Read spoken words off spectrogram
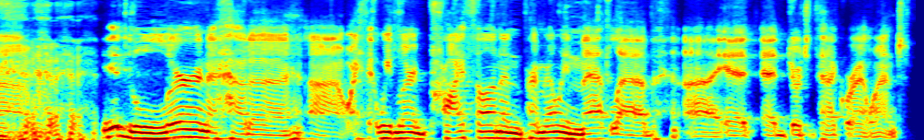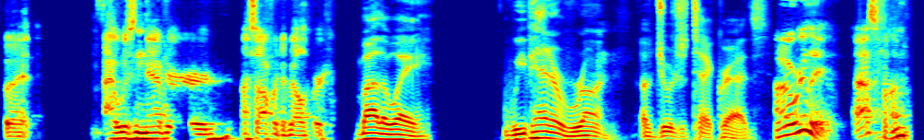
Um, did learn how to. Uh, I th- we learned Python and primarily MATLAB uh, at, at Georgia Tech where I went, but I was never a software developer. By the way, we've had a run of Georgia Tech grads. Oh, really? That's fun.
